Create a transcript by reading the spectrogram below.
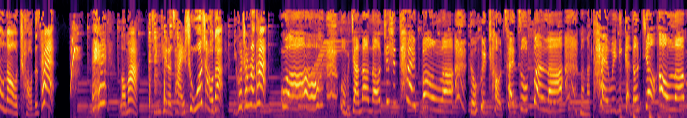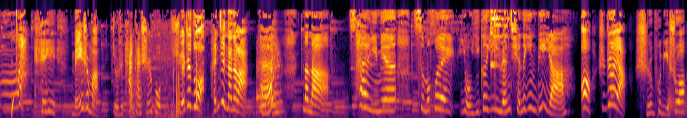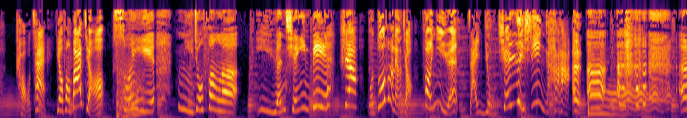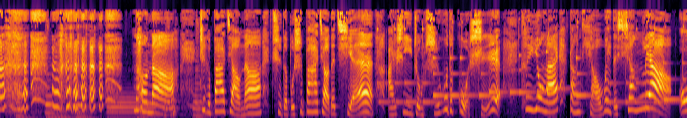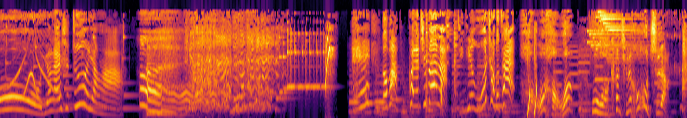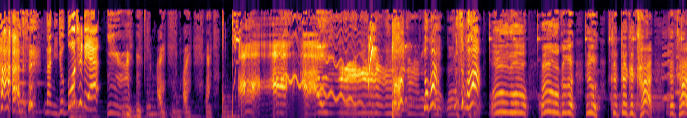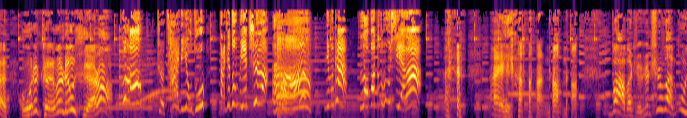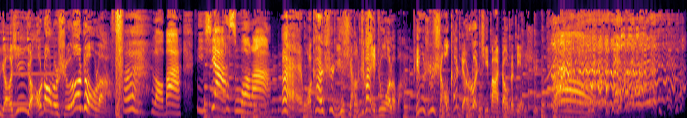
闹闹炒的菜。哎，老妈，今天的菜是我炒的，你快尝尝看。哇哦，我们家闹闹真是太棒了，都会炒菜做饭了，妈妈太为你感到骄傲了。嘿嘿，没什么，就是看看食谱，学着做，很简单的啦。哎，闹闹，菜里面怎么会有一个一元钱的硬币呀？哦，是这样，食谱里说炒菜要放八角，所以。你就放了一元钱硬币？是啊，我多放两角，放一元，咱有钱任性，哈哈！呃，哈哈，哈哈！闹闹，这个八角呢，指的不是八角的钱，而是一种植物的果实，可以用来当调味的香料。哦，原来是这样啊！唉。哎，老爸，快来吃饭了！今天我炒的菜，好啊，好啊，哇，看起来好好吃啊！哈哈，那你就多吃点。嗯嗯嗯，啊啊啊啊！啊，老爸，你怎么了？嗯嗯，这个，哎呦，这这这菜，这菜，我的嘴巴流血了！这菜里有毒，大家都别吃了啊！你们看。老爸都吐血了！哎呀，闹闹，爸爸只是吃饭不小心咬到了舌头了。哎，老爸，你吓死我了！哎，我看是你想太多了吧？平时少看点乱七八糟的电视。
